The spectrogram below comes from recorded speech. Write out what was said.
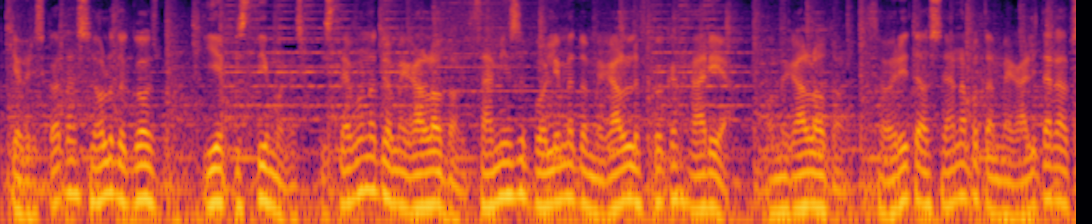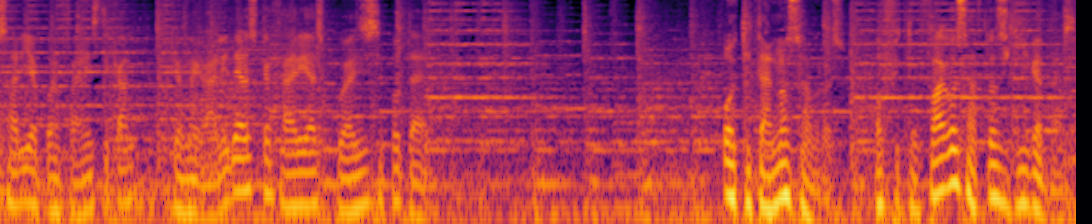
και βρισκόταν σε όλο τον κόσμο. Οι επιστήμονες πιστεύουν ότι ο Μεγαλόδον θα μοιάζει πολύ με το μεγάλο λευκό καρχαρία. Ο Μεγαλόδον θεωρείται ως ένα από τα μεγαλύτερα ψάρια που εμφανίστηκαν και ο μεγαλύτερος καρχαρίας που έζησε ποτέ. Ο Τιτανόσαυρος. Ο φυτοφάγος αυτός γίγαντας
